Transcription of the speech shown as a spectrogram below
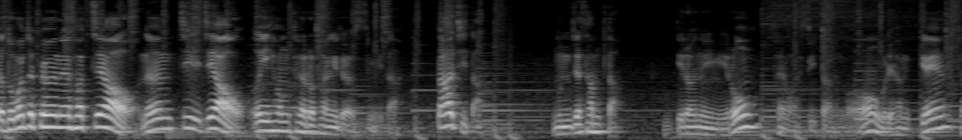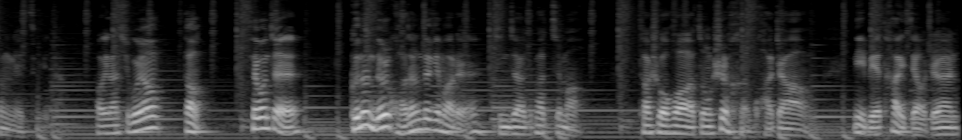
자, 두 번째 표현에서 较는 计较의 형태로 사용이 되었습니다. 따지다, 문제 삼다 이런 의미로 사용할 수 있다는 거 우리 함께 정리했습니다. 확인하시고요. 다음 세 번째, 그는 늘 과장되게 말해. 진지하게 받지 마. 他说话总是很夸张,你别太较真.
